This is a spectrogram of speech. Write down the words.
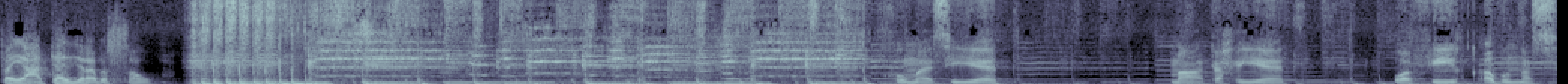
فيعتذر بالصوم. خماسيات مع تحيات وفيق أبو النصر.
